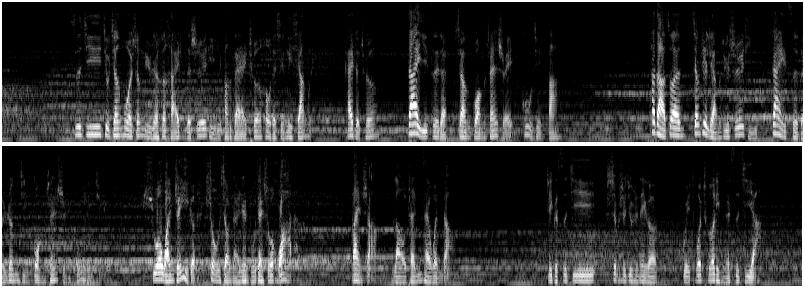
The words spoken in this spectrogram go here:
司机就将陌生女人和孩子的尸体放在车后的行李箱里，开着车，再一次的向广山水库进发。他打算将这两具尸体再次的扔进广山水库里去。说完这个，瘦小男人不再说话了。半晌，老陈才问道。这个司机是不是就是那个鬼拖车里面的司机呀？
